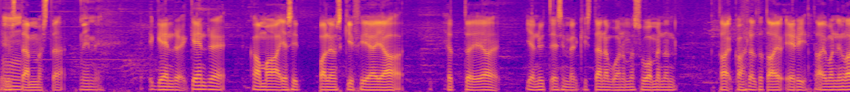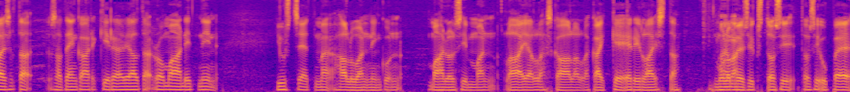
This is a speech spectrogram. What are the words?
ja just Mm. tämmöistä niin, niin. genre, genre-kamaa ja sitten paljon skifiä ja, ja, ja, ja nyt esimerkiksi tänä vuonna mä suomennan ta, kahdelta tai eri taivanilaiselta sateenkaarikirjailijalta romaanit, niin just se, että mä haluan niin kuin mahdollisimman laajalla skaalalla kaikkea erilaista. Mulla Aivan. on myös yksi tosi, tosi upea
